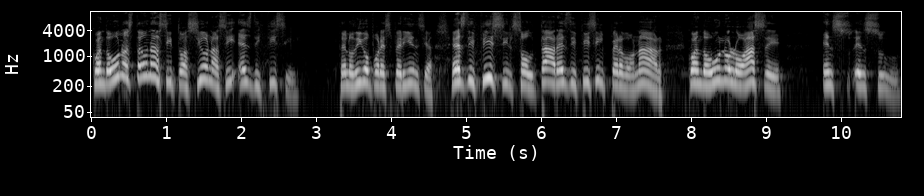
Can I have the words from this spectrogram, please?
cuando uno está en una situación así es difícil. Te lo digo por experiencia. Es difícil soltar, es difícil perdonar cuando uno lo hace en su,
